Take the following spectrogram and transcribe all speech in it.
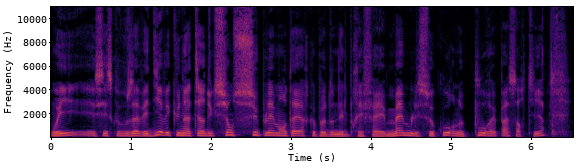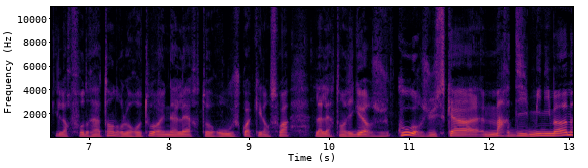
Oui, c'est ce que vous avez dit avec une interdiction supplémentaire que peut donner le préfet. Même les secours ne pourraient pas sortir. Il leur faudrait attendre le retour à une alerte rouge. Quoi qu'il en soit, l'alerte en vigueur court jusqu'à mardi minimum.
